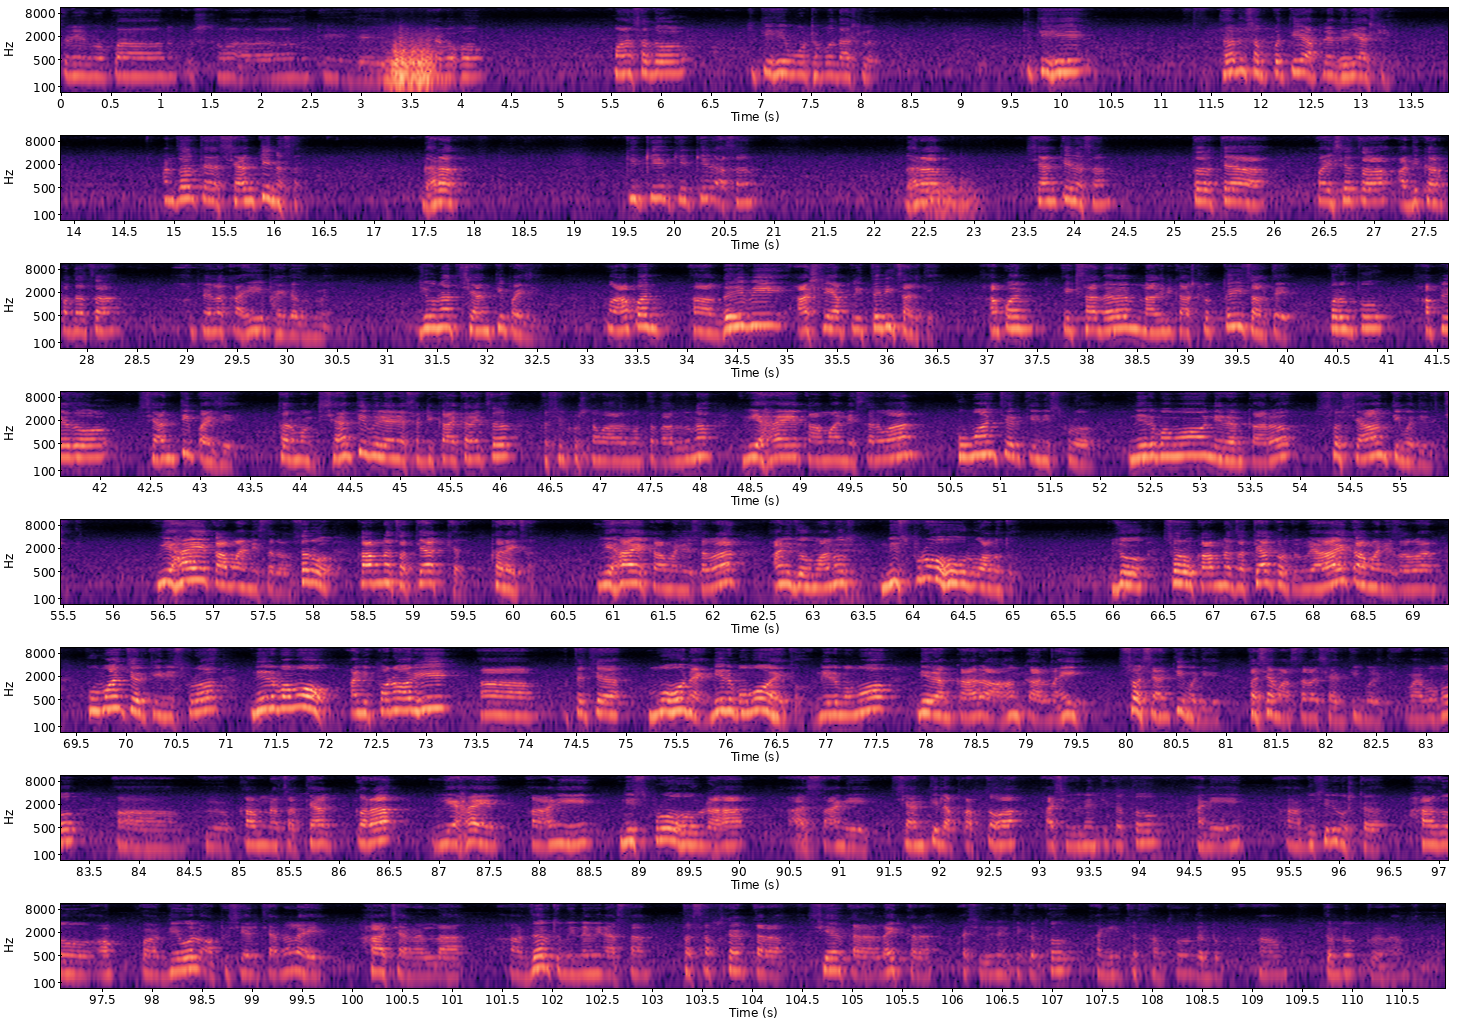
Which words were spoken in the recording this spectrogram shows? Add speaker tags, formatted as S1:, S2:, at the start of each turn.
S1: श्री गोपाल कृष्ण महाराज की जय काय बाबा माणसाजवळ कितीही मोठं पद असलं कितीही धनसंपत्ती आपल्या घरी असली. आणि जर त्या शांती नसेल घरात किरकिर किरकिर असन घरात शांती नसन तर त्या पैशाचा अधिकारपदाचा आपल्याला काहीही फायदा होत नाही. जीवनात शांती पाहिजे. मग आपण गरिबी असली आपली तरी चालते. आपण एक साधारण नागरिक असलो तरी चालते परंतु आपल्याजवळ शांती पाहिजे. तर मग शांती मिळवण्यासाठी काय करायचं? तर श्रीकृष्ण महाराज म्हणतात अर्जुना विहाय कामाने सर्वान पुमांचरती निस्पृह निर्मम निरंकार स्वशांतीमध्ये रचित विहाय कामाने सर्व सर्व कामनाचा त्याग केला करायचा. विहाय कामाने सर्वात आणि जो माणूस निस्पृह होऊन वागतो जो सर्व कामनाचा त्याग करतो विहाय कामाने सर्वात पुमांचरती निस्पृह निर्ममो आणि कोणावरही त्याचे मोह नाही निर्ममो आहे तो. निर्ममो निरंकार अहंकार नाही. स्वशांतीमध्ये तशा माणसाला शांती मिळते. माय बाबा कामनाचा त्याग करा विहाय आणि निस्पृह होऊन राहा अस आणि शांतीला प्राप्त व्हा अशी विनंती करतो. आणि दुसरी गोष्ट हा जो ऑप देवल ऑफिशियल चॅनल आहे हा चॅनलला जर तुम्ही नवीन असताल तर सबस्क्राईब करा शेअर करा लाईक करा अशी विनंती करतो. आणि इथं सांगतो दंडो प्रणाम दंडो प्रणाम दंडो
